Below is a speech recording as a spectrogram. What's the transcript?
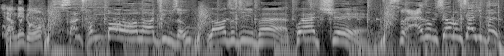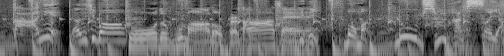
抢地主，上船吧，拿酒肉，辣子鸡一盘，管起。蒜蓉小龙虾一盆，大你要得起不？脚都不麻了，快点打噻！莫忙，鲁拼盘十样，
